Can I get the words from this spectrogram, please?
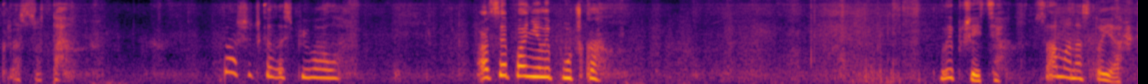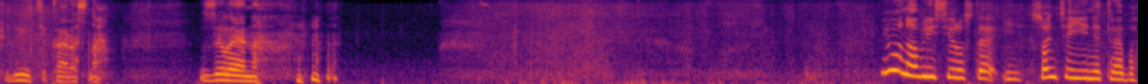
Красота. Пташечка заспівала. А це пані липучка. Липчиця. Сама настояща. Дивіться, карасна, зелена. в лісі росте, і сонця їй не треба.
